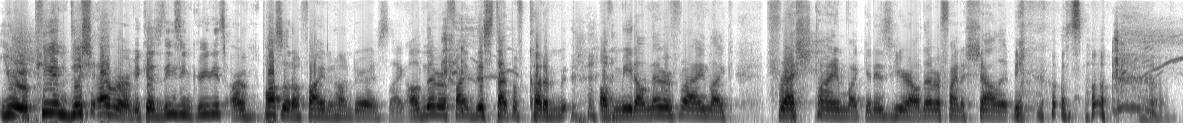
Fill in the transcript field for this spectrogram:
European dish ever because these ingredients are impossible to find in Honduras. Like I'll never find this type of cut of, of meat. I'll never find like fresh thyme like it is here. I'll never find a shallot.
